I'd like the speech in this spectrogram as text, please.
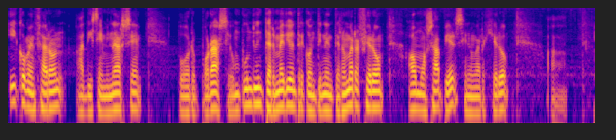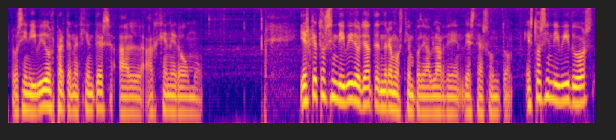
y comenzaron a diseminarse por, Asia, un punto intermedio entre continentes. No me refiero a Homo sapiens, sino me refiero a los individuos pertenecientes al, género Homo. Y es que estos individuos, ya tendremos tiempo de hablar de, este asunto, estos individuos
